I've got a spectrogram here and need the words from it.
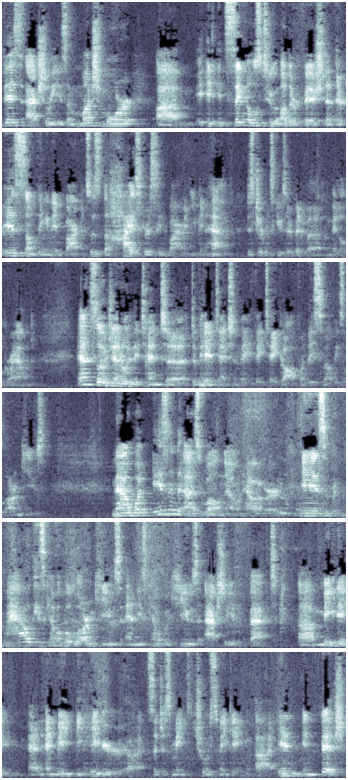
this actually is a much more, um, it, it, signals to other fish that there is something in the environment. So this is the highest risk environment you can have. Disturbance cues are a bit of a, a middle ground. And so generally they tend to, to pay attention, they, they take off when they smell these alarm cues. Now, what isn't as well known, however, is how these chemical alarm cues and these chemical cues actually affect uh, mating and, and mate behavior, uh, such as mate choice making uh, in, in fish.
